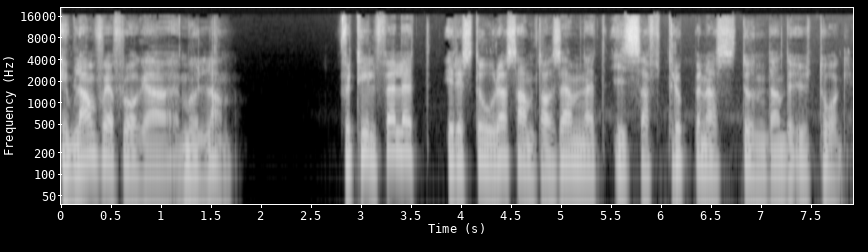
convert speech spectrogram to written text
Ibland får jag fråga mullan. För tillfället är det stora samtalsämnet ISAF-truppernas stundande uttåg.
